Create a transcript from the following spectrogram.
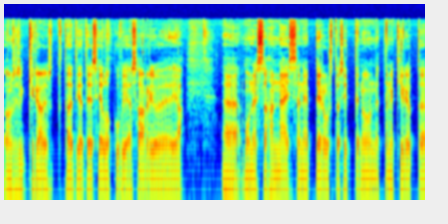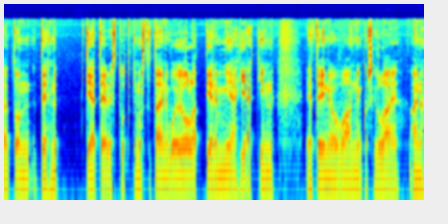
on se kirjallisuutta tai tieteiselokuvia, sarjoja ja monessahan näissä ne perusta sitten on, että ne kirjoittajat on tehnyt tieteellistä tutkimusta tai ne voi olla tiedemiehiäkin, ettei ne ole vaan niin kuin aina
